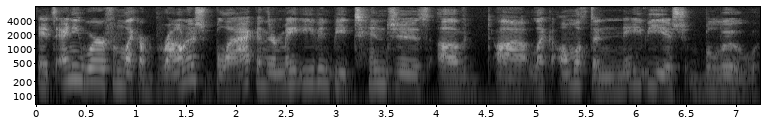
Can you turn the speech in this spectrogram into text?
it's anywhere from like a brownish black and there may even be tinges of uh, like almost a navyish blue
